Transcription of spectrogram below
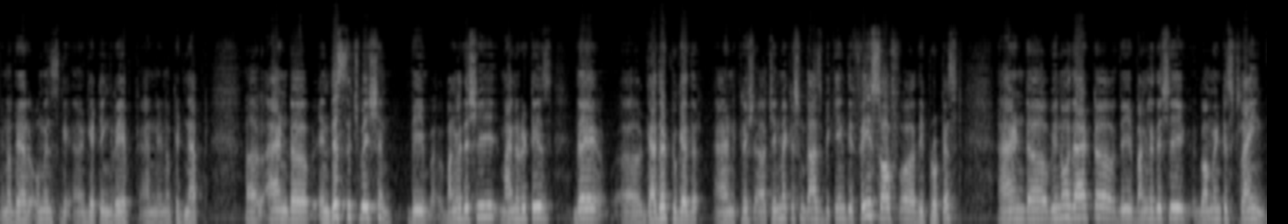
You know, their women's ge- uh, getting raped and you know kidnapped. Uh, and uh, in this situation, the Bangladeshi minorities they uh, gathered together, and Krish, Chinmay Krishnadas became the face of the protest. And we know that the Bangladeshi government is trying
